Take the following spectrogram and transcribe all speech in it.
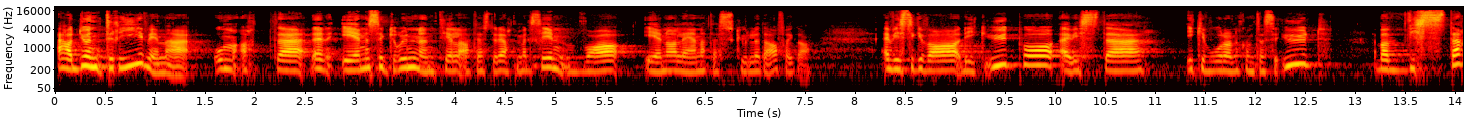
jeg hadde jo en driv i meg om at eh, den eneste grunnen til at jeg studerte medisin, var ene og alene at jeg skulle til Afrika. Jeg visste ikke hva det gikk ut på, jeg visste ikke hvordan det kom til å se ut. Jeg bare visste,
